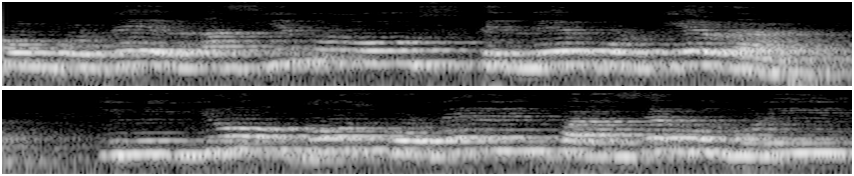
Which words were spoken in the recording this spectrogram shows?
con cordel, haciéndolos tender por tierra, y midió dos cordeles para hacerlos morir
